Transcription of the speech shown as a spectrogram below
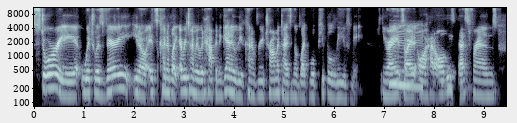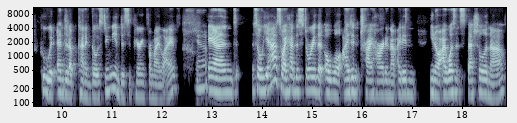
story which was very you know it's kind of like every time it would happen again it would be kind of re-traumatizing of like will people leave me right mm. so I, I had all these best friends who would ended up kind of ghosting me and disappearing from my life yeah. and so yeah so i had the story that oh well i didn't try hard enough i didn't you know i wasn't special enough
